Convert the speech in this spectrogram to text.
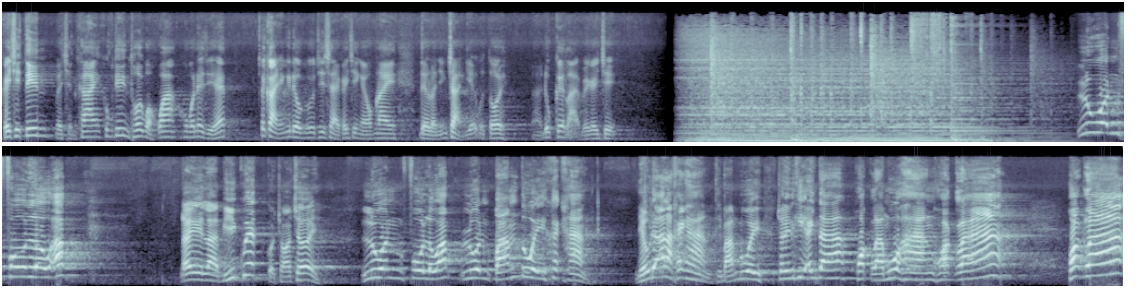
Các anh chị tin về triển khai, không tin thôi bỏ qua, không vấn đề gì hết. Tất cả những cái điều tôi chia sẻ với các anh chị ngày hôm nay đều là những trải nghiệm của tôi. À, đúc kết lại với các anh chị. Luôn follow up. Đây là bí quyết của trò chơi. Luôn follow up, luôn bám đuôi khách hàng nếu đã là khách hàng thì bám đuôi cho đến khi anh ta hoặc là mua hàng hoặc là hoặc là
